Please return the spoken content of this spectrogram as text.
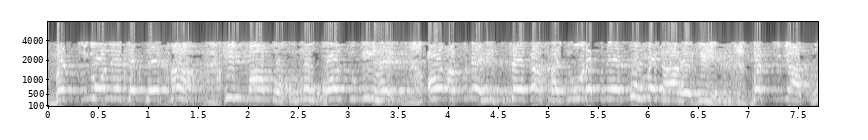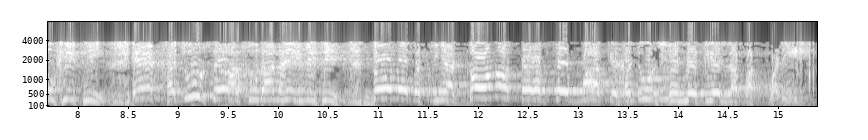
بچیوں نے جب دیکھا کہ ماں مخ ہو چکی ہے اور اپنے حصے کا کھجور اپنے منہ میں ڈالے گی۔ بچیاں بھوکھی تھی۔ ایک کھجور سے آسودہ نہیں ہوئی تھی۔ دونوں بچیاں دونوں طرف سے ماں کے کھجور چھیننے کے لیے لپک پڑی۔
